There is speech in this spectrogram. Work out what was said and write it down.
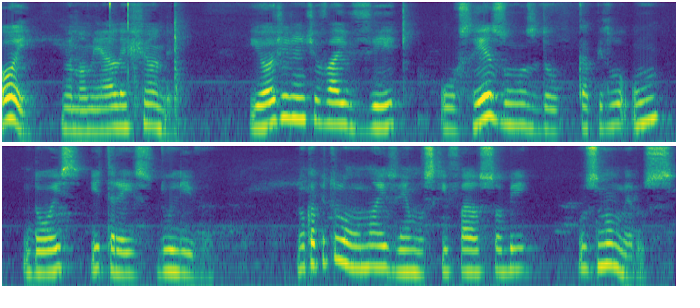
Oi, meu nome é Alexandre e hoje a gente vai ver os resumos do capítulo 1, 2 e 3 do livro. No capítulo 1, nós vemos que fala sobre os números.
